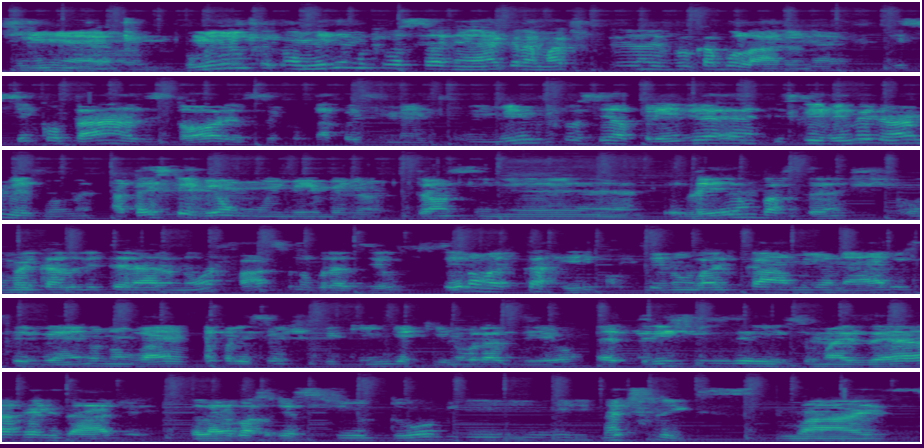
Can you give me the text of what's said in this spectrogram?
Sim, é. O mínimo, o mínimo que você vai ganhar é gramática e vocabulário, né? E sem contar as histórias, sem contar conhecimento. O mínimo que você aprende é escrever melhor mesmo, né? Até escrever um e-mail melhor. Então, assim, é... leiam bastante. O mercado literário não é fácil no Brasil. Você não vai ficar rico, você não vai ficar milionário escrevendo, não vai aparecer um Stephen King aqui no Brasil. É triste dizer isso, mas é a realidade. A galera gosta de assistir YouTube e Netflix. Mas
